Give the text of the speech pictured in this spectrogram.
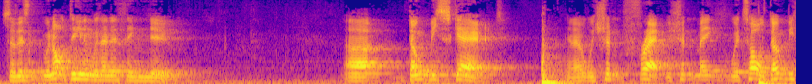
So we're not dealing with anything new. Uh, don't be scared. You know, we shouldn't fret. We shouldn't make. We're told don't be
